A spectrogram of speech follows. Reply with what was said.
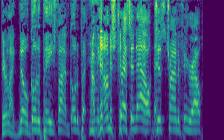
they're like, "No, go to page five. Go to." Pa-. I mean, I'm stressing out just trying to figure out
